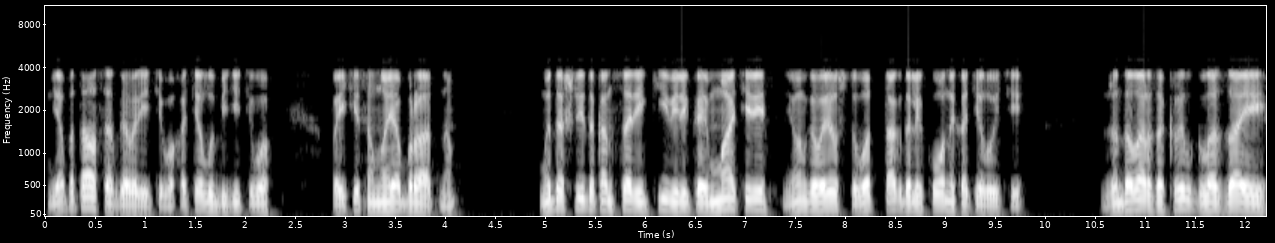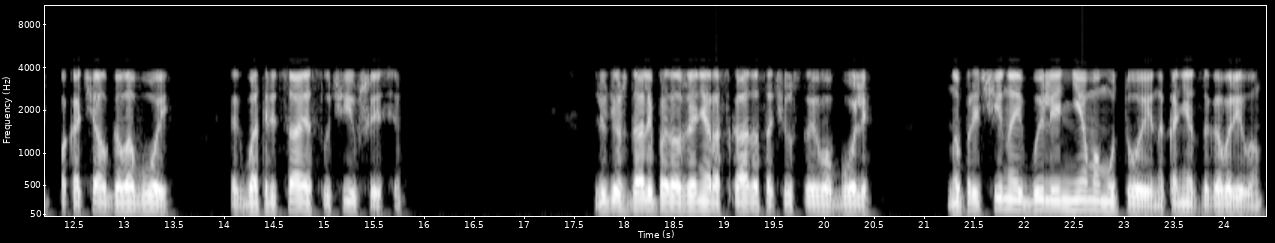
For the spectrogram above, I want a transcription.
Я пытался отговорить его, хотел убедить его пойти со мной обратно. Мы дошли до конца реки Великой Матери, и он говорил, что вот так далеко он и хотел уйти. Джандалар закрыл глаза и покачал головой, как бы отрицая случившееся. Люди ждали продолжения рассказа, сочувствуя его боли. Но причиной были не мамутои, наконец заговорил он.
